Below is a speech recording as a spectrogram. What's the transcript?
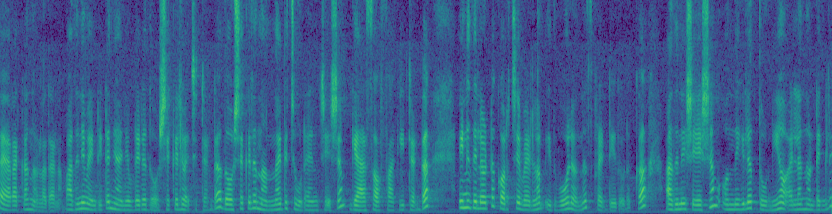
തയ്യാറാക്കാം എന്നുള്ളതാണ്. അപ്പം അതിന് വേണ്ടിയിട്ട് ഞാനിവിടെ ഒരു ദോശക്കല്ല് വെച്ചിട്ടുണ്ട്. ദോശക്കല്ല് നന്നായിട്ട് ചൂടായതിനു ശേഷം ഗ്യാസ് ഓഫ് ആക്കിയിട്ടുണ്ട്. ഇനി ഇതിലോട്ട് കുറച്ച് വെള്ളം ഇതുപോലെ ഒന്ന് സ്പ്രെഡ് ചെയ്ത് കൊടുക്കുക. അതിനുശേഷം ഒന്നുകിൽ തുണിയോ അല്ലെന്നുണ്ടെങ്കിൽ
